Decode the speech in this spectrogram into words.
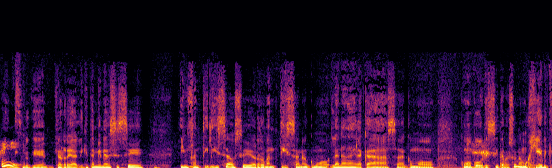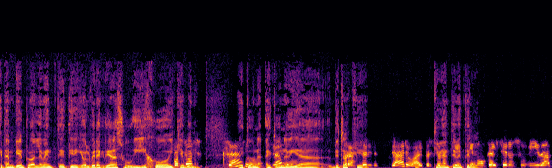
Sí. Lo que, que es real y que también a veces se infantiliza o se romantiza, ¿no? Como la nada de la casa, como, como pobrecita, pero es una mujer que también probablemente tiene que volver a criar a su hijo y que, bueno, hay, toda una, vida detrás que... claro, hay personas que, nunca hicieron su vida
